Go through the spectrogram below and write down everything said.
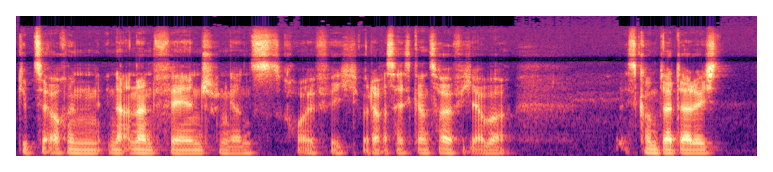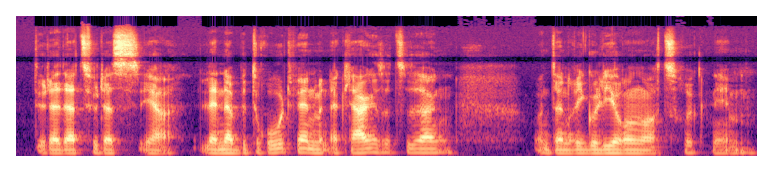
gibt es ja auch in, in anderen Fällen schon ganz häufig, oder was heißt ganz häufig, aber es kommt halt dadurch oder dazu, dass ja, Länder bedroht werden mit einer Klage sozusagen und dann Regulierungen auch zurücknehmen.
